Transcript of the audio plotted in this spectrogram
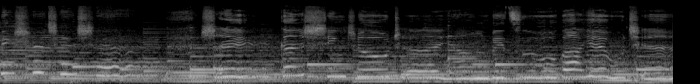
冰释前嫌。谁甘心就这样彼此无挂也无牵？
